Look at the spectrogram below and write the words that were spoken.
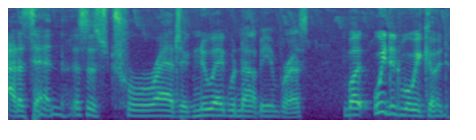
out of 10. This is tragic. Newegg would not be impressed. But we did what we could.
